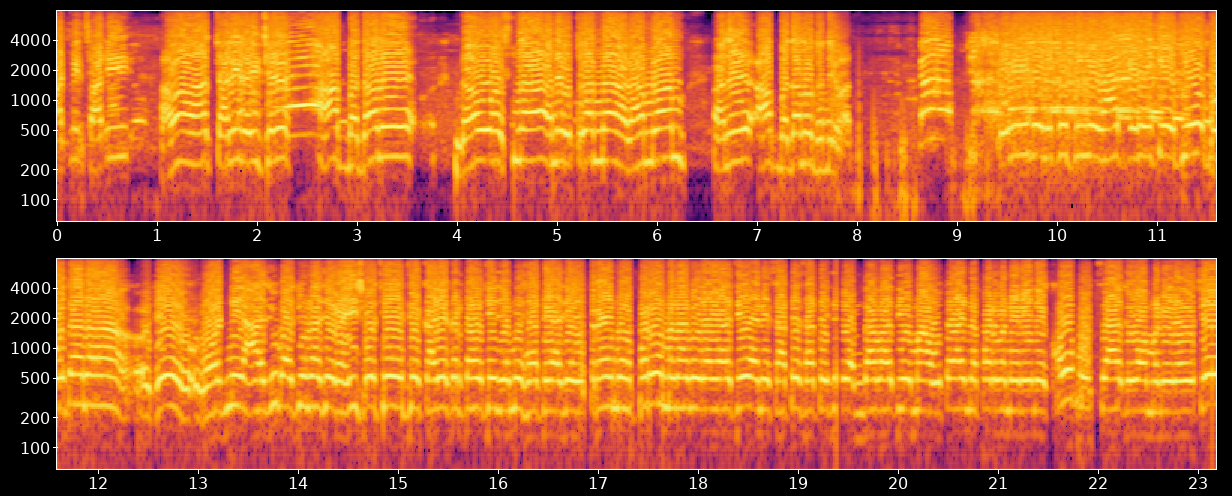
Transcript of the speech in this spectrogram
આટલી સારી હવા ચાલી રહી છે. આપ બધાને નવ વર્ષના અને ઉત્તરાયણના રામ રામ અને આપ બધાનો ધન્યવાદ. વાત કરી કે જેઓ પોતાના જે વોર્ડની આજુબાજુના જે રહીશો છે, જે કાર્યકર્તાઓ છે, જેમની સાથે આજે ઉત્તરાયણ પર્વ મનાવી રહ્યા છે અને સાથે સાથે જે અમદાવાદીઓમાં ઉત્તરાયણ પર્વને લઈને ખૂબ ઉત્સાહ જોવા મળી રહ્યો છે.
